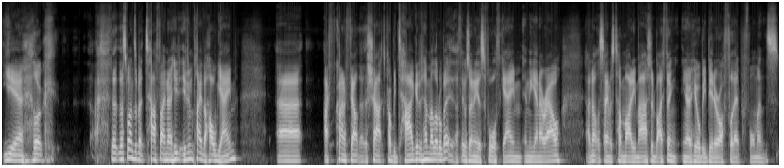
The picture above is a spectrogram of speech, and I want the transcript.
Yeah, look, this one's a bit tough. I know he, he didn't play the whole game. Uh, I kind of felt that the Sharks probably targeted him a little bit. I think it was only his fourth game in the NRL. Uh, not the same as Maire Martin, but I think you know he'll be better off for that performance.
